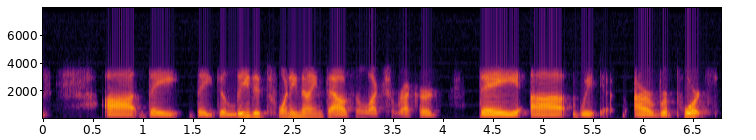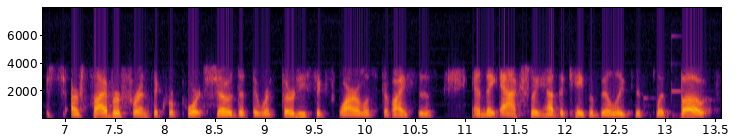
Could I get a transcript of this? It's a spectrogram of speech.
uh, they they deleted 29,000 election records. They uh, we our reports our cyber forensic reports showed that there were 36 wireless devices, and they actually had the capability to flip votes.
